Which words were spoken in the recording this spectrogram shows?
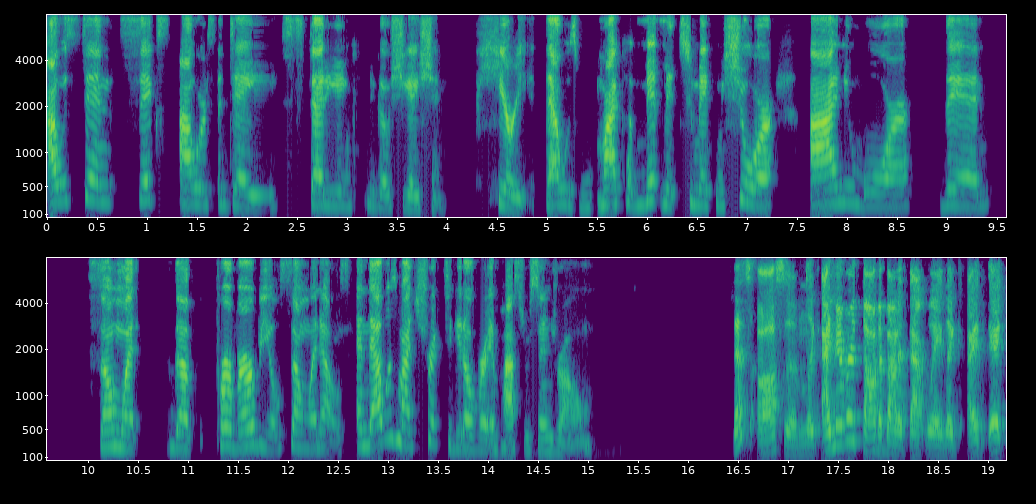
I would spend six hours a day studying negotiation, period. That was my commitment to making sure I knew more than someone, the proverbial someone else. And that was my trick to get over imposter syndrome. That's awesome. Like I never thought about it that way. Like I, I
